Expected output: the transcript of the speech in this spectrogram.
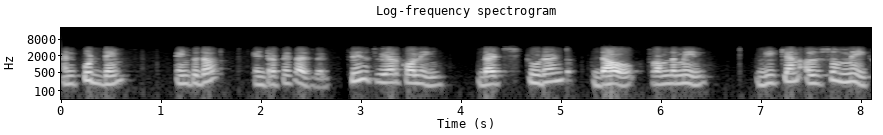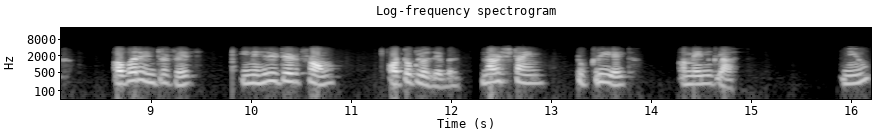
and put them into the interface as well. Since we are calling that student DAO from the main, we can also make our interface inherited from auto closable. Now it's time to create a main class. New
